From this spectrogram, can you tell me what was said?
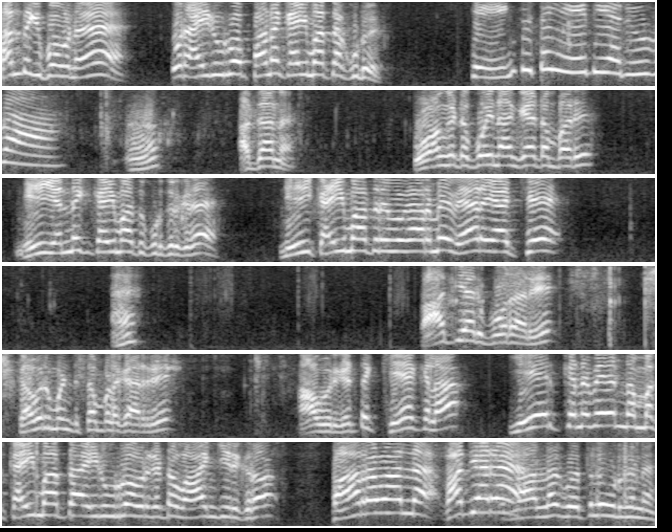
சந்தைக்கு போகணும். ஒரு ஐநூறு ரூபாய் பணம் கைமாத்தா கொடு. என்கிட்ட ஏதியா ரூவா ஆ? அதானே. உன்கிட்ட போய் நான் கேட்டேன் பாரு. நீ என்னைக்கு கைமாத்து கொடுத்துருக்குற? நீ கைமாத்துற விவகாரமே வேறையாச்சே. ஆ? வாத்தியார் போறாரு. கவர்மெண்ட் சம்பளக்காரரு. அவர்கிட்ட கேட்கலாம். ஏற்கனவே நம்ம கைமாத்த ஐநூறு ரூபாய் அவர்கிட்ட வாங்கி இருக்கிறோம் பரவாயில்ல. வாத்தியார. நல்லா கொத்துல கொடுங்கண்ணே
